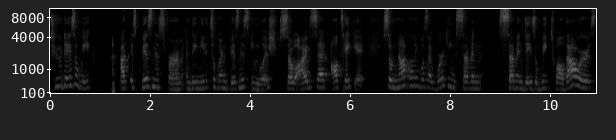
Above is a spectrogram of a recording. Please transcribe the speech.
two days a week mm. at this business firm and they needed to learn business English. So I said, I'll take it. So not only was I working seven seven days a week 12 hours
